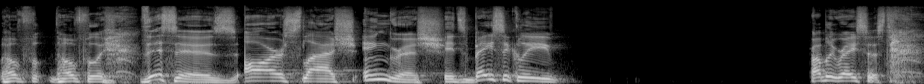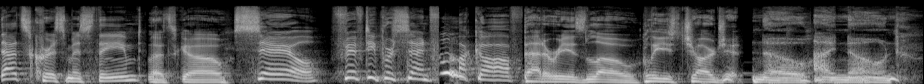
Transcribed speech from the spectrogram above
Hopefully, hopefully. this is r slash Engrish. It's basically Probably racist. That's Christmas themed. Let's go. Sale. 50% fuck off. Battery is low. Please charge it. No, I known.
